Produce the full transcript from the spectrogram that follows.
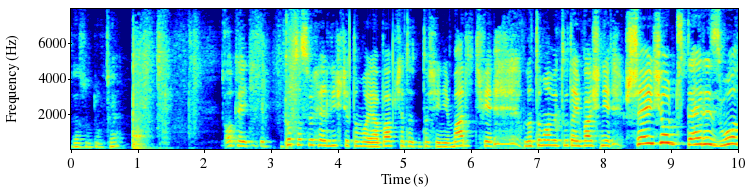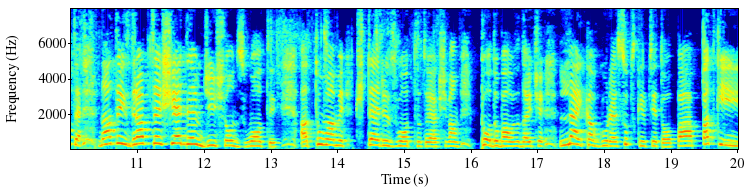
za złotówkę? Okej, to co słyszeliście to moja babcia, to, to się nie martwię. No to mamy tutaj właśnie 64 zł, na tej zdrabce 70 zł, a tu mamy 4 zł. To jak się Wam podobało, to dajcie lajka w górę, subskrypcję to papatki!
